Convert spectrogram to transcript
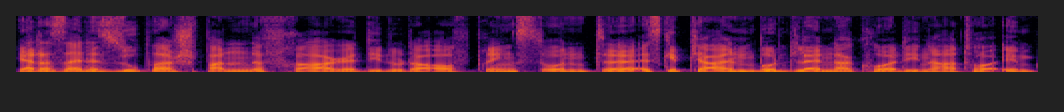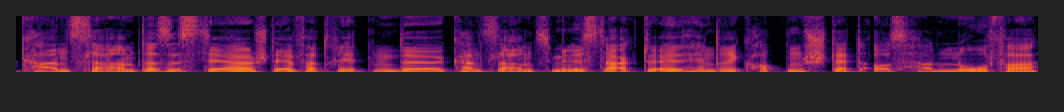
Ja, das ist eine super spannende Frage, die du da aufbringst. Und äh, es gibt ja einen Bund-Länder-Koordinator im Kanzleramt. Das ist der stellvertretende Kanzleramtsminister, aktuell Hendrik Hoppenstedt aus Hannover,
